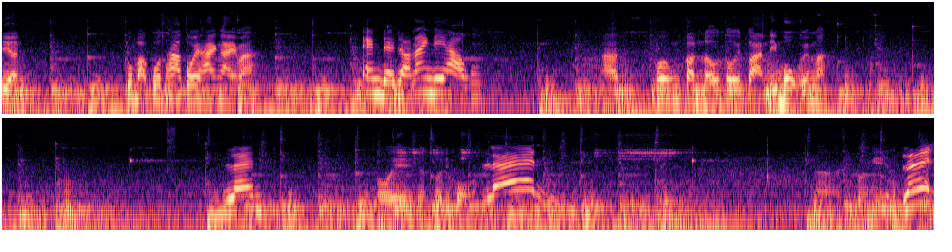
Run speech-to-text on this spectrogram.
Hiền Cô bảo cô tha tôi hai ngày mà. Em đến đón anh đi học. À tôi không cần đâu tôi toàn đi bộ ấy mà. Lên. Thôi cho tôi đi bộ. Lên. À, Tôi nghĩ Lên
